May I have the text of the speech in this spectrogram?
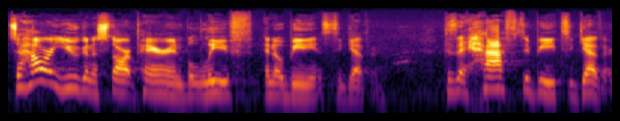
So, how are you going to start pairing belief and obedience together? Because they have to be together.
